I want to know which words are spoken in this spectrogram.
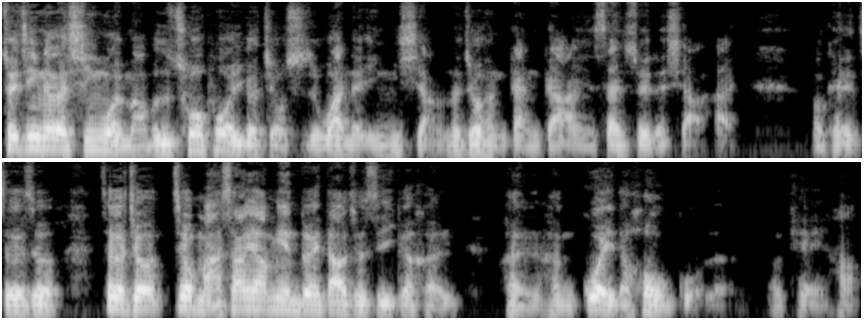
最近那个新闻嘛，不是戳破一个九十万的音响，那就很尴尬。你三岁的小孩，OK，这个就这个就就马上要面对到就是一个很很很贵的后果了。OK，好，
